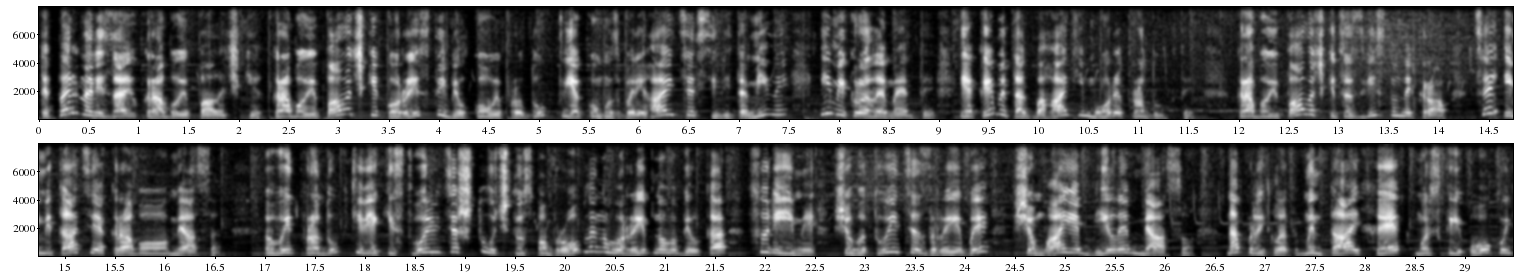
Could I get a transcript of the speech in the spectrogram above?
Тепер нарізаю крабові палички. Крабові палички корисний білковий продукт, в якому зберігаються всі вітаміни і мікроелементи, якими так багаті морепродукти. Крабові палички це, звісно, не краб, це імітація крабового м'яса. Вид продуктів, які створюються штучно з обробленого рибного білка сурімі, що готується з риби, що має біле м'ясо. Наприклад, минтай, хек, морський окунь,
